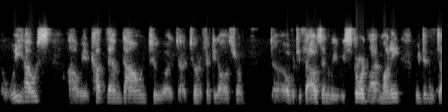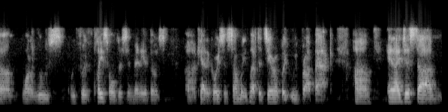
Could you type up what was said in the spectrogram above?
the Lee House. Uh, we had cut them down to uh, $250 from over 2000 we restored that money we didn't um, want to lose we put placeholders in many of those categories and some we left at zero but we brought back um, and i just um,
